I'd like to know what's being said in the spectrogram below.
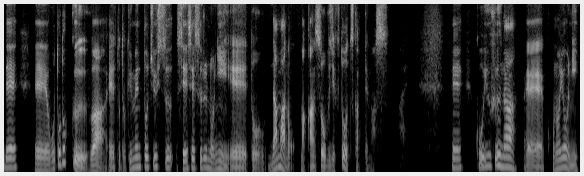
で、えー、 autodoc は、えーと、ドキュメントを抽出、生成するのに、えーと、生の、まあ、関数オブジェクトを使ってます。で、こういうふうな、えー、このように、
